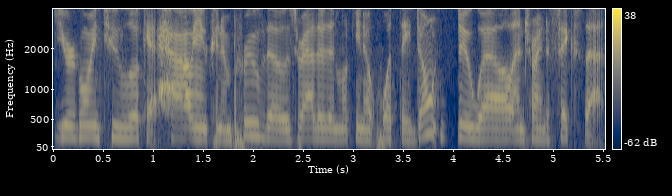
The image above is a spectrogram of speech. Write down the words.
you're going to look at how you can improve those rather than looking at what they don't do well and trying to fix that.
